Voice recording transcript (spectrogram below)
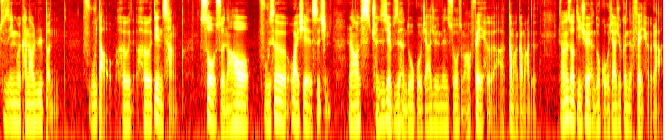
就是因为看到日本福岛核核电厂受损，然后辐射外泄的事情，然后全世界不是很多国家就那边说什么废核啊，干嘛干嘛的。然后那时候的确很多国家就跟着废核啦，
